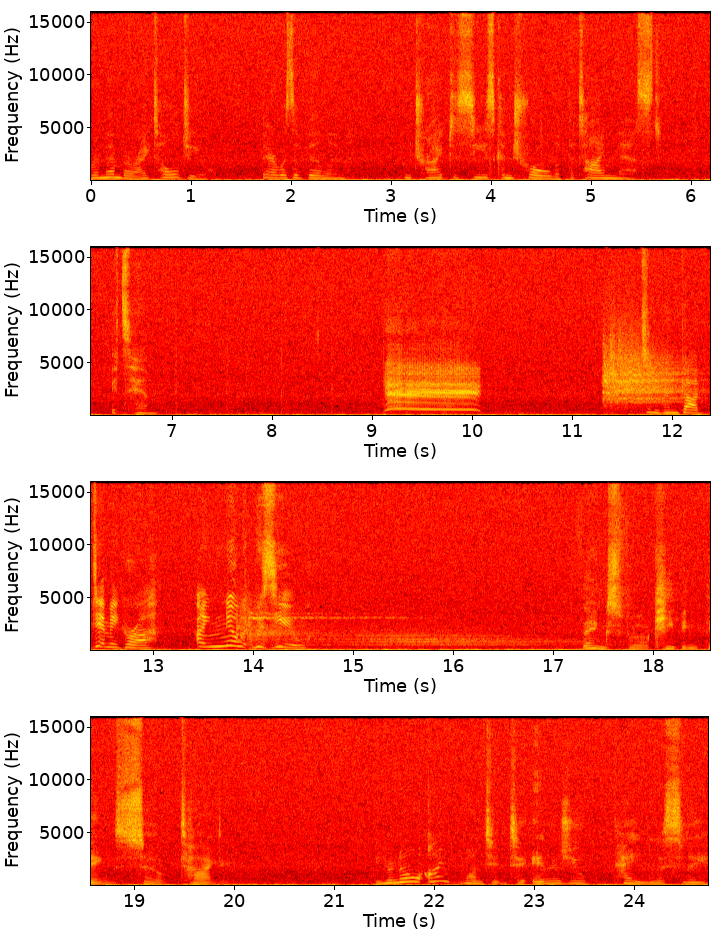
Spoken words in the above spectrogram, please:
Remember, I told you. There was a villain who tried to seize control of the Time Nest. It's him. Demon God Demigra! I knew it was you! Thanks for keeping things so tidy. You know, I wanted to end you painlessly,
